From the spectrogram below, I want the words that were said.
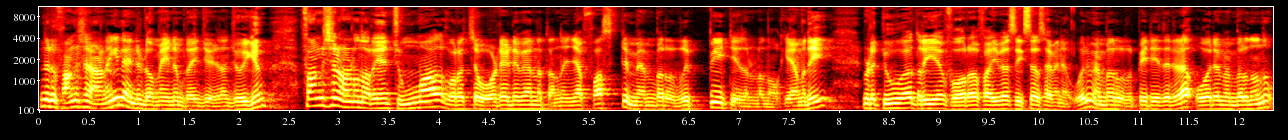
എന്നിട്ട് ഫംഗ്ഷൻ ആണെങ്കിൽ അതിന്റെ ഡൊമൈനും റേഞ്ച് എഴുതാൻ ചോദിക്കും. ഫംഗ്ഷൻ ആണോ എന്ന് അറിയാൻ ചുമ്മാതെ കുറച്ച് ഓടേഡ് പേരിനെ തന്നു കഴിഞ്ഞാൽ ഫസ്റ്റ് മെമ്പർ റിപ്പീറ്റ് ചെയ്തിട്ടുണ്ടോ നോക്കിയാൽ മതി. ഇവിടെ two three four five six seven ഒരു മെമ്പർ റിപ്പീറ്റ് ചെയ്തിട്ടില്ല. ഓരോ മെമ്പറിൽ നിന്നും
